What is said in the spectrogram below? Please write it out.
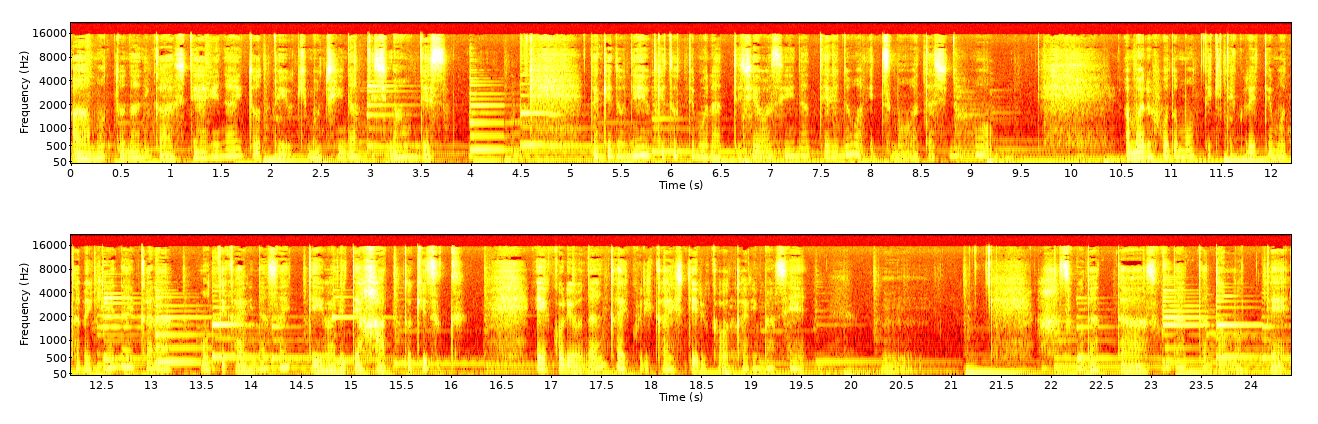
あもっと何かしてあげないとっていう気持ちになってしまうんですだけどね受け取ってもらって幸せになってるのはいつも私の方余るほど持ってきてくれても食べきれないから持って帰りなさいって言われてはっと気づく、えー、これを何回繰り返しているか分かりません、うん、あそうだった。そうだったと思って、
